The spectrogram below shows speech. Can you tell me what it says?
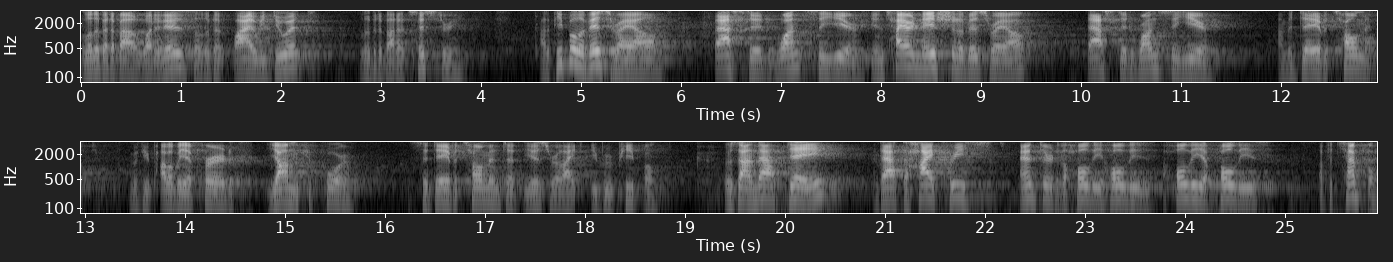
a little bit about what it is, a little bit why we do it, a little bit about its history. Now, the people of Israel fasted once a year. The entire nation of Israel fasted once a year on the Day of Atonement. Some of you probably have heard Yom Kippur. It's the Day of Atonement of the Israelite Hebrew people. It was on that day that the high priest entered the holy, holies, the holy of holies of the temple,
